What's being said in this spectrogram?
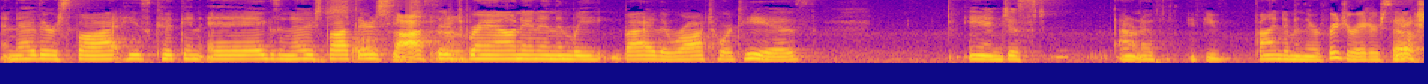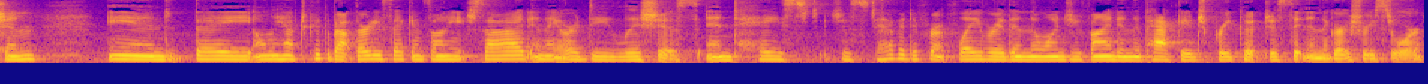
another spot he's cooking eggs. Another spot there's Sausage, sausage yeah. browning, and then we buy the raw tortillas and just I don't know if, if you find them in the refrigerator section. And they only have to cook about 30 seconds on each side, and they are delicious and taste just have a different flavor than the ones you find in the package pre cooked just sitting in the grocery store.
